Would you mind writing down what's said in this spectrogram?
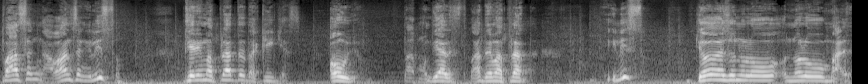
pasan avanzan y listo. Tienen más plata de taquillas, obvio, para mundiales, van a tener más plata. Y listo. Yo eso no lo, no lo veo mal,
